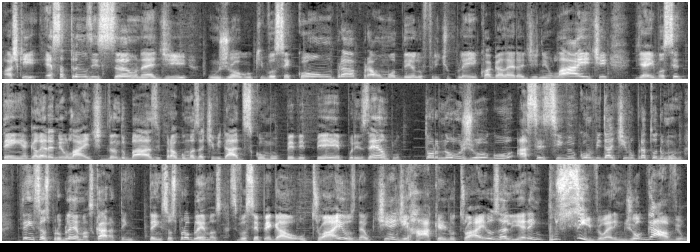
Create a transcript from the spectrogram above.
acho que essa transição, né, de um jogo que você compra para um modelo free to play com a galera de New Light, e aí você tem a galera New Light dando base para algumas atividades como PVP, por exemplo tornou o jogo acessível e convidativo para todo mundo. Tem seus problemas? Cara, tem, tem seus problemas. Se você pegar o Trials, né, o que tinha de hacker no Trials ali era impossível, era injogável.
